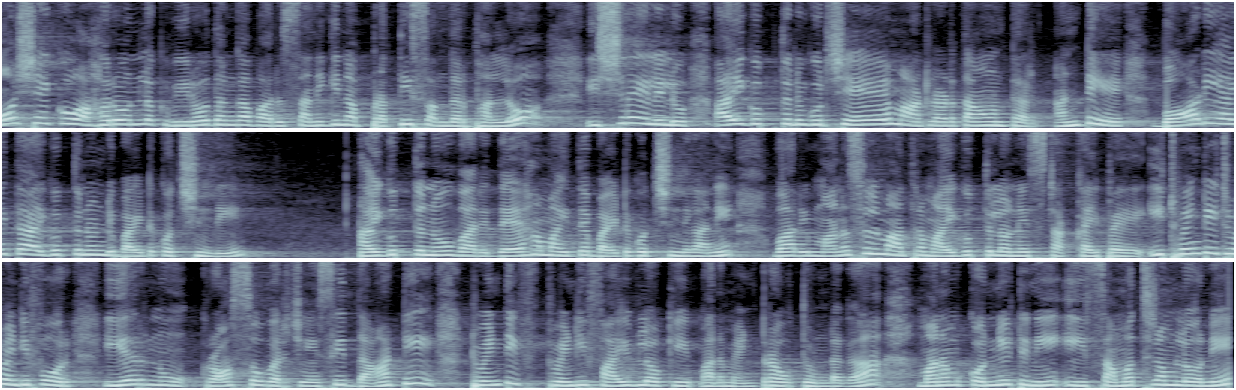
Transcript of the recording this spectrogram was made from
మోషేకు అహరోన్లకు విరోధంగా వారు సనిగిన ప్రతి సందర్భంలో ఇస్రాయేలీలు ఐగుప్తును గురిచే మాట్లాడుతూ ఉంటారు. అంటే బాడీ అయితే ఐగుప్తు నుండి బయటకు వచ్చింది ఐగుప్తును వారి దేహం అయితే బయటకు వచ్చింది కానీ వారి మనసులు మాత్రం ఐగుప్తులోనే స్టక్ అయిపోయాయి. ఈ ట్వంటీ ట్వంటీ ఫోర్ ఇయర్ను క్రాస్ ఓవర్ చేసి దాటి ట్వంటీ ట్వంటీ ఫైవ్లోకి మనం ఎంటర్ అవుతుండగా మనం కొన్నిటిని ఈ సంవత్సరంలోనే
